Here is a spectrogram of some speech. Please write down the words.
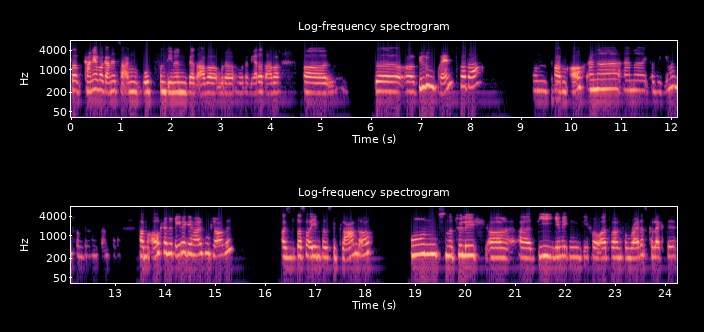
da kann ich aber gar nicht sagen, ob von denen wer da war oder, oder wer da da war. Äh, der äh, Bildung brennt war da und haben auch eine, eine also jemand von Bildung brennt war da, haben auch eine Rede gehalten, glaube ich. Also das war jedenfalls geplant auch. Und natürlich äh, äh, diejenigen, die vor Ort waren vom Riders Collective,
